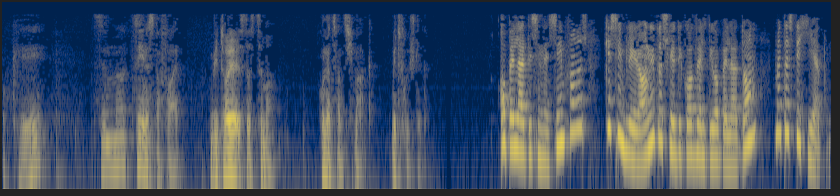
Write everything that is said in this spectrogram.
Okay. Zimmer 10 ist noch frei. Wie teuer ist das Zimmer? 120 Mark. Mit Frühstück. Ο πελάτης είναι σύμφωνος και συμπληρώνει το σχετικό δελτίο πελατών με τα στοιχεία του.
